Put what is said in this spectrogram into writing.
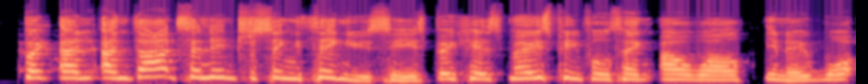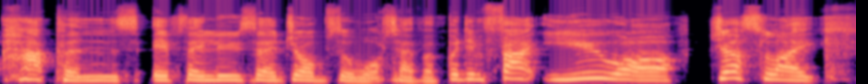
but and and that's an interesting thing you see is because most people think, oh well, you know, what happens if they lose their jobs or whatever. But in fact, you are just like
